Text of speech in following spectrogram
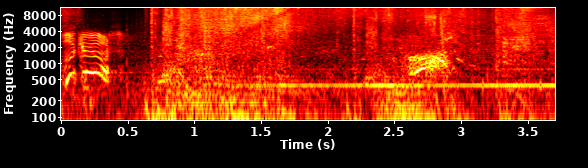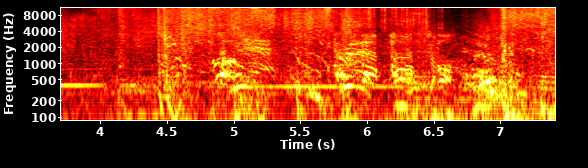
Look out! Not possible.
